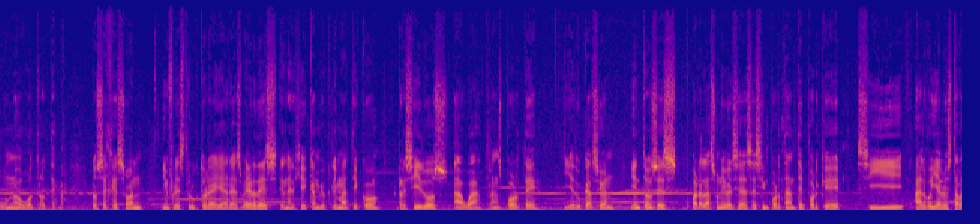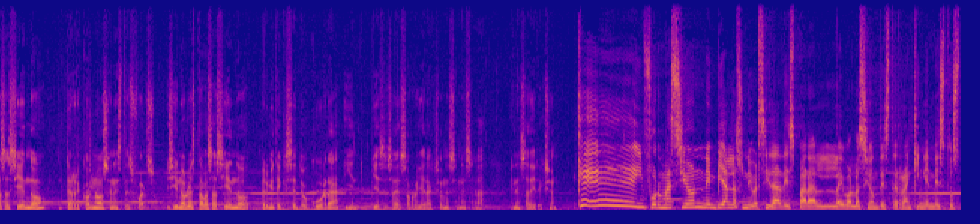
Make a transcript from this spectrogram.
uno u otro tema. Los ejes son infraestructura y áreas verdes, energía y cambio climático, residuos, agua, transporte y educación. Y entonces para las universidades es importante porque si algo ya lo estabas haciendo, te reconocen este esfuerzo. Y si no lo estabas haciendo, permite que se te ocurra y empieces a desarrollar acciones en esa, en esa dirección. ¿Qué información envían las universidades para la evaluación de este ranking en estos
